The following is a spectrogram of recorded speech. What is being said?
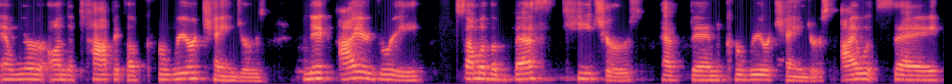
and we're on the topic of career changers. Nick, I agree. Some of the best teachers have been career changers. I would say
